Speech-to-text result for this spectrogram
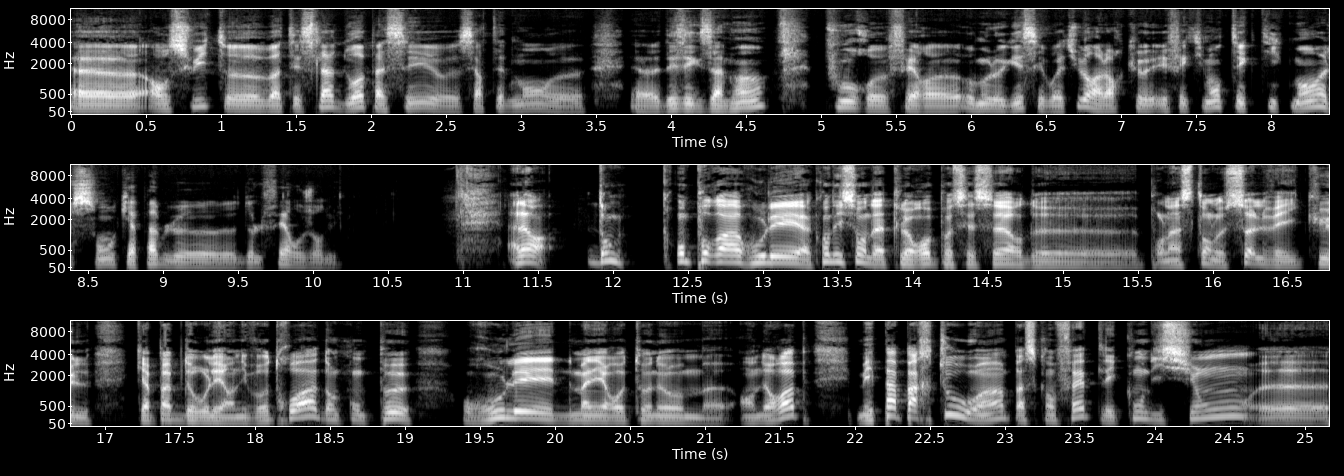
ensuite, bah, Tesla doit passer certainement des examens pour faire homologuer ses voitures, alors que effectivement, techniquement, elles sont capables de le faire aujourd'hui. Alors, donc on pourra rouler à condition d'être le repossesseur de, pour l'instant, le seul véhicule capable de rouler en niveau 3. Donc, on peut rouler de manière autonome en Europe, mais pas partout, hein, parce qu'en fait, les conditions euh,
